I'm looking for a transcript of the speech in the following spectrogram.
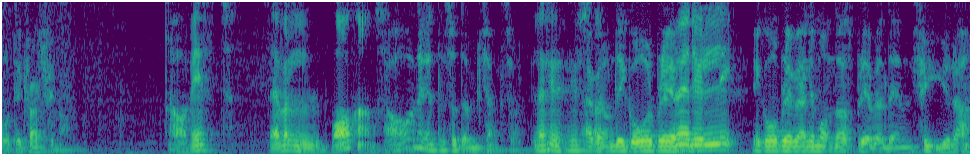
gå till kvartsfinal. Ja visst. Det är väl bra chans. Ja, det är inte så dum chans faktiskt. Eller hur? Hyfsat. Även om det igår blev, det li- igår blev väl i måndags blev väl det en fyra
